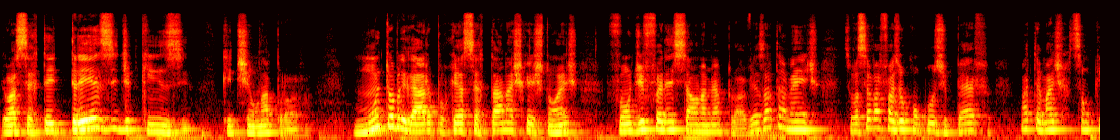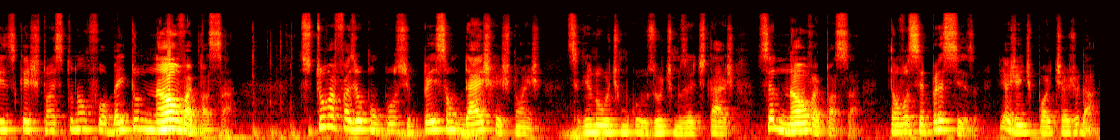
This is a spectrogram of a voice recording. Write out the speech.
eu acertei 13 de 15 que tinham na prova. Muito obrigado, porque acertar nas questões foi um diferencial na minha prova. Exatamente. Se você vai fazer o concurso de PEF, matemática são 15 questões. Se tu não for bem, tu não vai passar. Se tu vai fazer o concurso de PEI, são 10 questões, seguindo último, os últimos editais, você não vai passar. Então você precisa e a gente pode te ajudar.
